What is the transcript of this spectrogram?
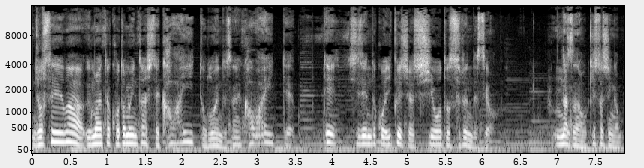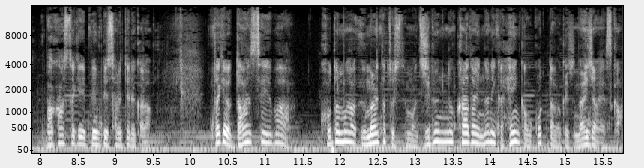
女性は生まれた子供に対して可愛いと思うんですね。可愛いって。で自然とこう育児をしようとするんですよ。なぜならオキシトシンが爆発的に分泌されてるから。だけど男性は子供が生まれたとしても自分の体に何か変化起こったわけじゃないじゃないですか。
